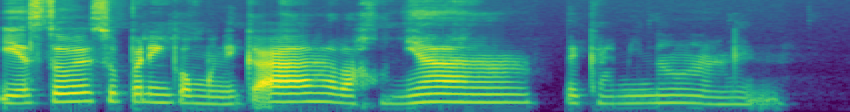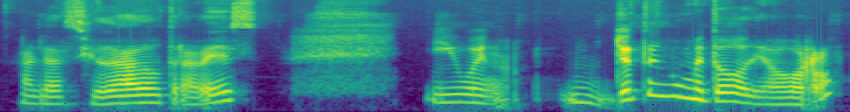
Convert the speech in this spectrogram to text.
Y estuve súper incomunicada, bajoneada, de camino al, a la ciudad otra vez. Y bueno, yo tengo un método de ahorro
